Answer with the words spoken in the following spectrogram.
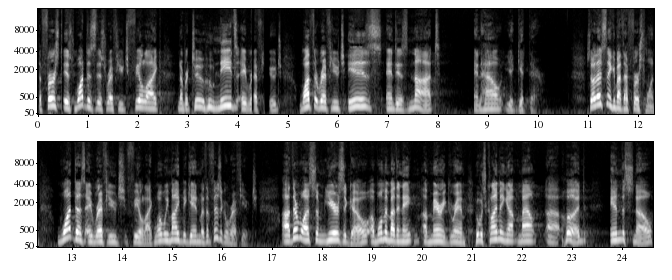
The first is what does this refuge feel like? Number two, who needs a refuge? What the refuge is and is not, and how you get there. So let's think about that first one. What does a refuge feel like? Well, we might begin with a physical refuge. Uh, there was some years ago a woman by the name of Mary Grimm who was climbing up Mount uh, Hood in the snow.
